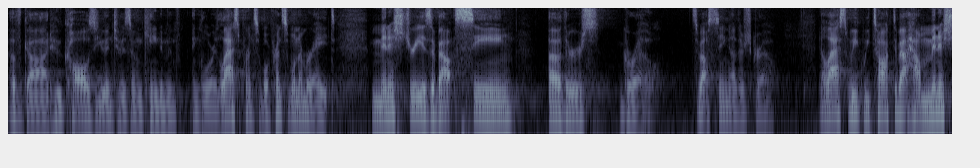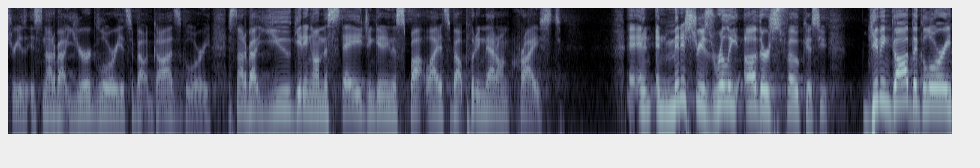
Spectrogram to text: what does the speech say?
of God who calls you into his own kingdom and glory. Last principle, principle number eight ministry is about seeing others grow. It's about seeing others grow. Now, last week we talked about how ministry is it's not about your glory, it's about God's glory. It's not about you getting on the stage and getting the spotlight, it's about putting that on Christ. And, and ministry is really others focused. You, giving God the glory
